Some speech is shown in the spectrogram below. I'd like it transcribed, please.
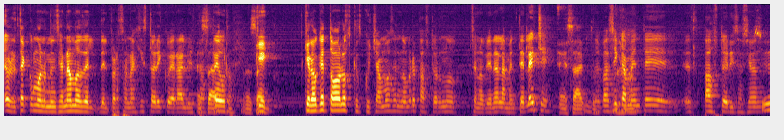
ahorita como lo mencionamos del, del personaje histórico era Luis Pasteur. Exacto, exacto. Que creo que todos los que escuchamos el nombre Pasteur nos- se nos viene a la mente leche. Exacto. Entonces, básicamente es pasteurización Sí, de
